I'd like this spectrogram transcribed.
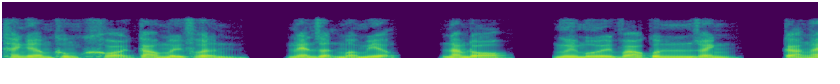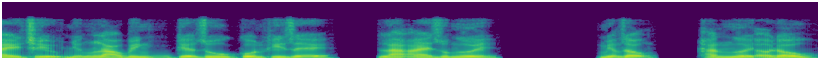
thanh âm không khỏi cao mấy phần, nén giận mở miệng, năm đó, ngươi mới vào quân doanh, cả ngày chịu những lao binh kia du côn khi dễ, là ai giúp ngươi? Miệng rộng, hắn người ở đâu?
